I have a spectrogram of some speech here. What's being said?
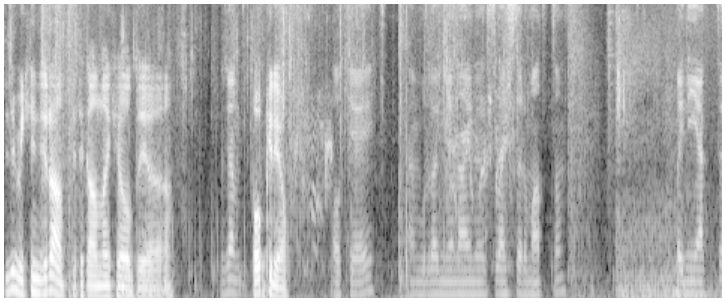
Bizim ikinci round bir tık unlucky oldu ya. Hocam Top gidiyor. okey. Ben buradan yine aynı flashlarımı attım. Beni yaktı.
